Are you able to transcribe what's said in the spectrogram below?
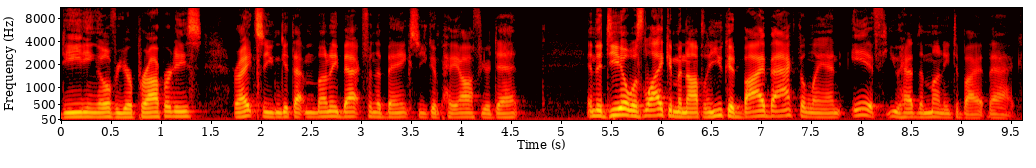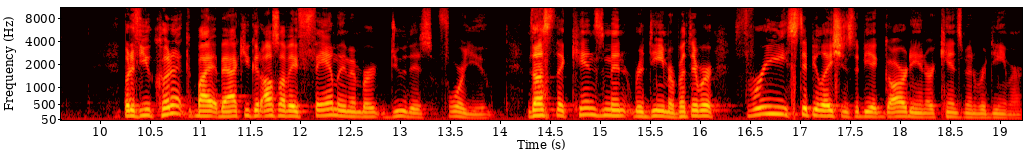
deeding over your properties, right? So you can get that money back from the bank so you can pay off your debt. And the deal was like in Monopoly you could buy back the land if you had the money to buy it back. But if you couldn't buy it back, you could also have a family member do this for you. Thus, the kinsman redeemer. But there were three stipulations to be a guardian or kinsman redeemer.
